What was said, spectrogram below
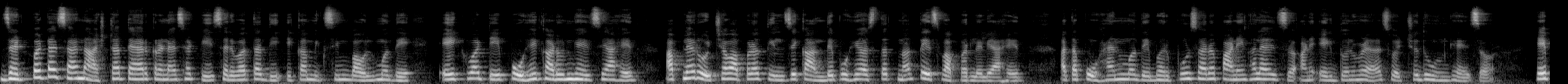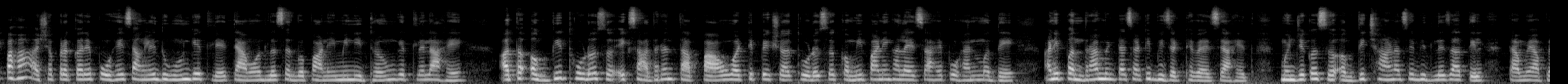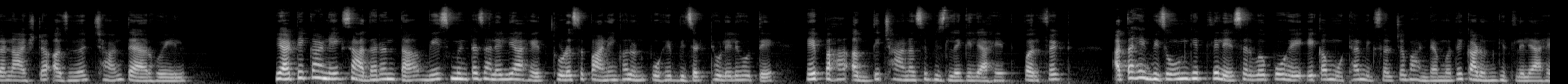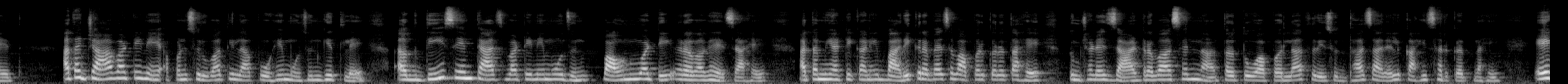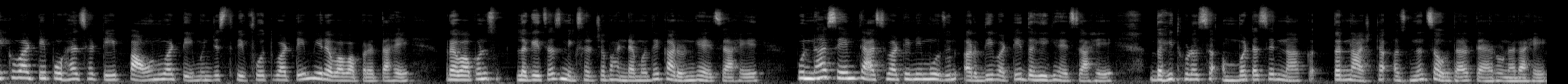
झटपट असा नाश्ता तयार करण्यासाठी सर्वात आधी एका मिक्सिंग बाउलमध्ये एक वाटी पोहे काढून घ्यायचे आहेत. आपल्या रोजच्या वापरातील जे कांदे पोहे असतात ना तेच वापरलेले आहेत. आता पोह्यांमध्ये भरपूर सारं पाणी घालायचं आणि एक दोन वेळा स्वच्छ धुवून घ्यायचं. हे पहा अशा प्रकारे पोहे चांगले धुवून घेतले. त्यामधलं सर्व पाणी मी निथळून घेतलेलं आहे. आता अगदी थोडंसं एक साधारणतः पाव वाटीपेक्षा थोडंसं कमी पाणी घालायचं आहे पोह्यांमध्ये आणि पंधरा मिनटासाठी भिजत ठेवायचे आहेत. म्हणजे कसं अगदी छान असे भिजले जातील त्यामुळे आपला नाश्ता अजूनच छान तयार होईल. या ठिकाणी एक साधारणतः वीस मिनटं झालेली आहेत. थोडंसं पाणी घालून पोहे भिजत ठेवलेले होते. हे पहा अगदी छान असे भिजले गेले आहेत. परफेक्ट आता हे भिजवून घेतलेले सर्व पोहे एका मोठ्या मिक्सरच्या भांड्यामध्ये काढून घेतलेले आहेत. आता ज्या वाटीने आपण सुरुवातीला पोहे मोजून घेतले अगदी सेम त्याच वाटीने मोजून पाऊण वाटी रवा घ्यायचा आहे. आता मी या ठिकाणी बारीक रव्याचा वापर करत आहे. तुमच्याकडे जाड रवा असेल ना तर तो वापरला तरीसुद्धा चालेल काहीच हरकत नाही. एक वाटी पोह्यासाठी पाऊण वाटी म्हणजेच थ्री फोर्थ वाटी मी रवा वापरत आहे. रवा पण लगेचच मिक्सरच्या भांड्यामध्ये काढून घ्यायचा आहे. पुन्हा सेम त्याच वाटीने मोजून अर्धी वाटी दही घ्यायचं आहे. दही थोडंसं आंबट असेल ना तर नाश्ता अजूनच चवदार तयार होणार आहे.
